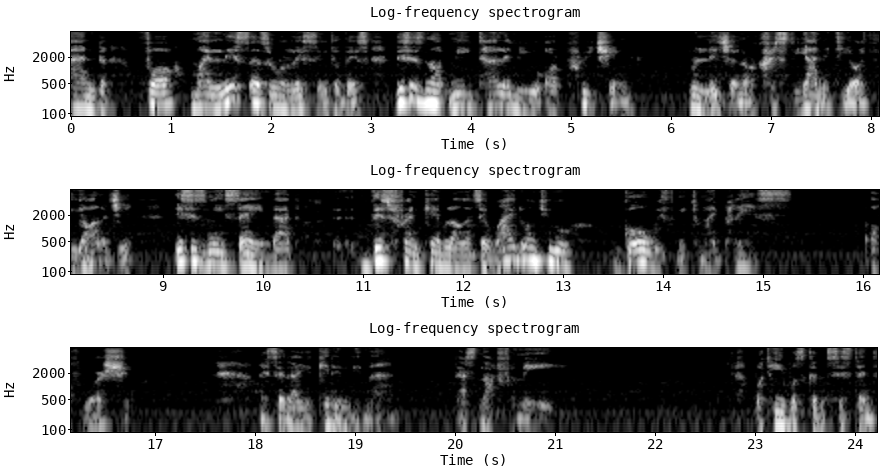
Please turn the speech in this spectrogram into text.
And for my listeners who are listening to this, this is not me telling you or preaching religion or Christianity or theology. This is me saying that this friend came along and said, Why don't you go with me to my place of worship? I said, Are you kidding me, man? That's not for me. But he was consistent.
